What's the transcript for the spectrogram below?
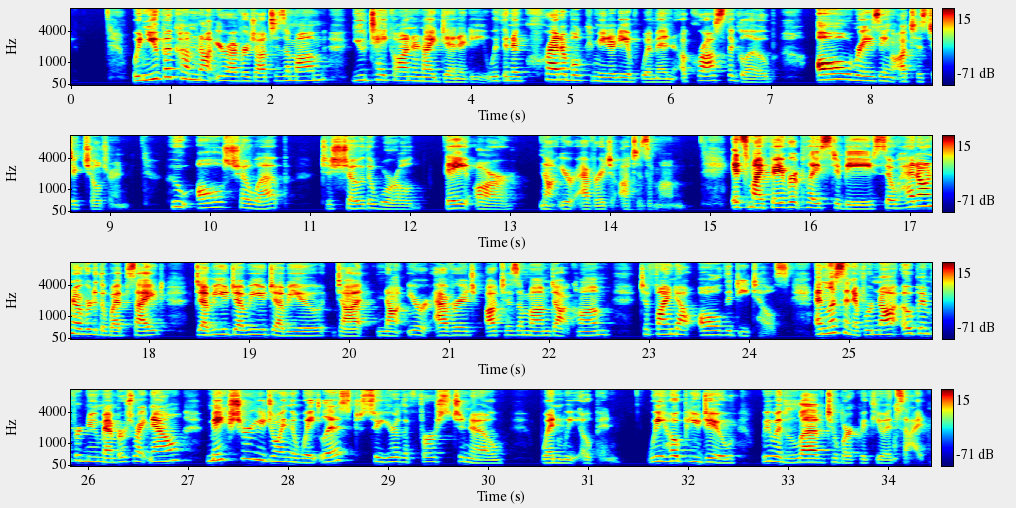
When you become Not Your Average Autism Mom, you take on an identity with an incredible community of women across the globe, all raising autistic children who all show up to show the world they are not your average autism mom. It's my favorite place to be. So head on over to the website, www.notyouraverageautismmom.com, to find out all the details. And listen, if we're not open for new members right now, make sure you join the waitlist so you're the first to know when we open. We hope you do. We would love to work with you inside.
